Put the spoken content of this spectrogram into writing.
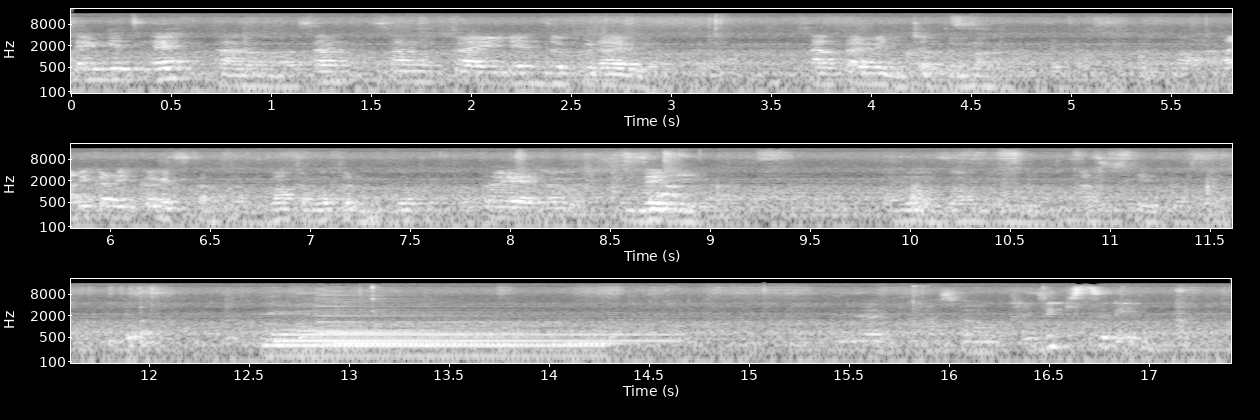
先月ねあの 3, 3回連続ライブやった。ら3回目にちょっと上手くなって、あ、れから1か月経ったらまた元に戻ってくことでぜひ思う存分に発していただきたい。と思います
